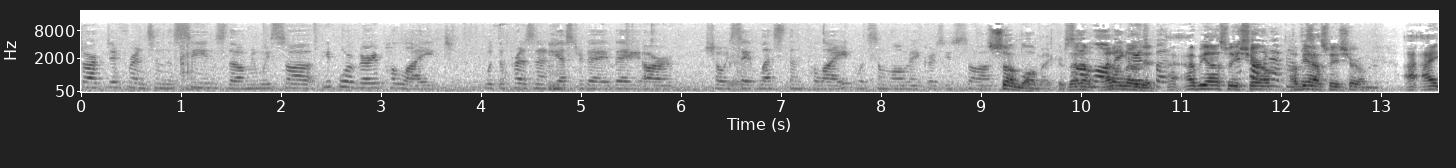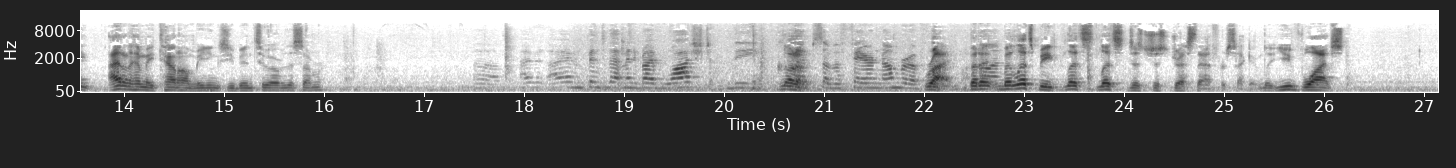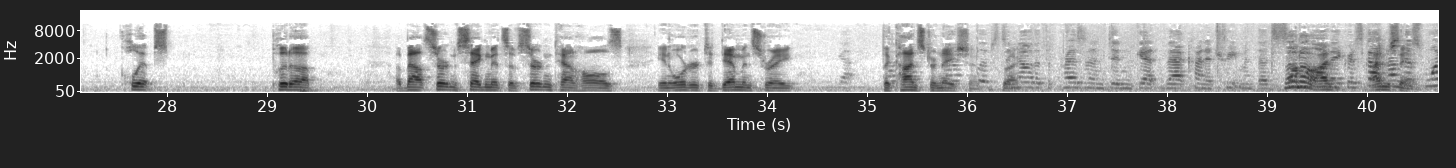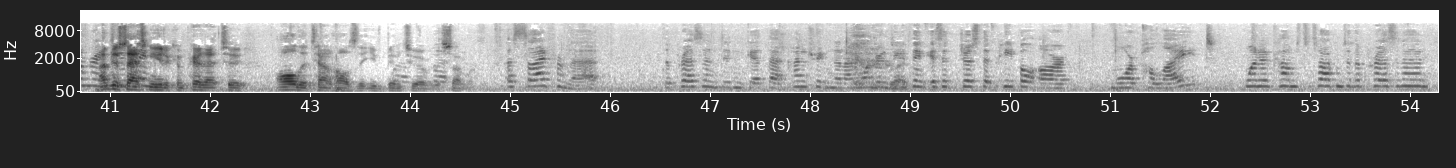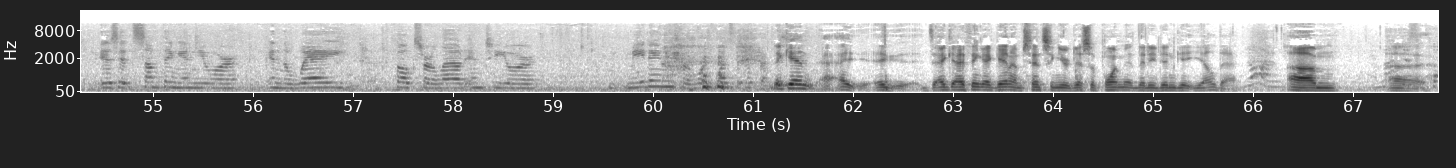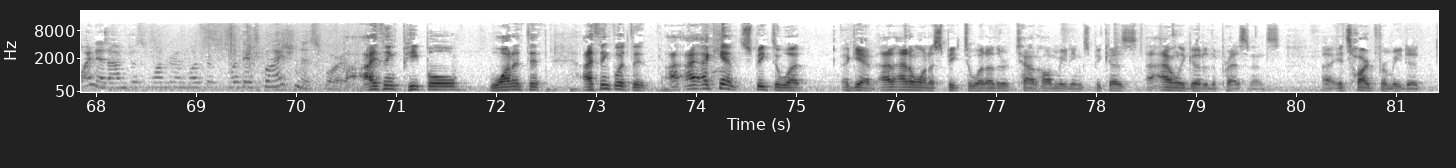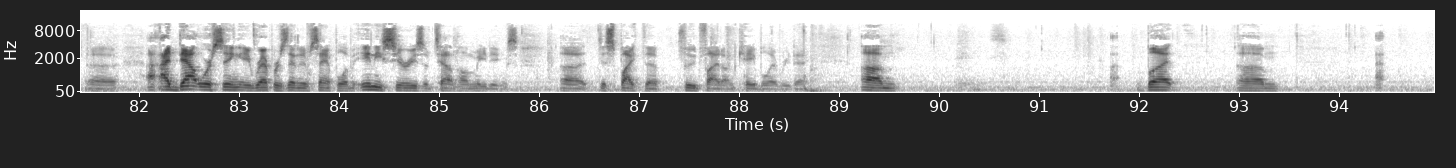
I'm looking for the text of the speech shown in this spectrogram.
stark difference in the scenes, though? I mean, we saw, people were very polite with the president yesterday. They are, shall we say, less than polite with some lawmakers you saw. Some lawmakers. I Some don't, I don't know lawmakers, that. I, I'll be honest with you, Cheryl. I'll be honest with you, Cheryl. I, I, I don't know how many town hall meetings you've been to over the summer. Uh, I haven't, I haven't been to that many, but I've watched the No, no. clips of a fair number of. Right, but uh, but let's be let's let's just just address that for a second. You've watched clips put up about certain segments of certain town halls in order to demonstrate. Yeah. the Enough- consternation, enough clips to know that the president didn't get that kind of treatment that No, some no, I, lawmakers got. I And understand. I'm just wondering. I'm just you asking you to compare that to all the town halls that you've been to over the summer. Aside from that, the president didn't get that kind of treatment, and I'm wondering, do you think, is it just that people are more polite when it comes to talking to the president? Is it something in your, in the way folks are allowed into your m- meetings, or what, what's the difference? Again, I, I, I think again I'm sensing your disappointment that he didn't get yelled at. No, I'm, Um, I'm not disappointed, I'm just wondering what the, what the explanation is for it. I think people wanted to. I think what the I, I can't speak to what again. I, I don't want to speak to what other town hall meetings because I I only go to the presidents. Uh, it's hard for me to. Uh, I, I doubt we're seeing a representative sample of any series of town hall meetings, uh, despite the food fight on cable every day. Um, but um,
